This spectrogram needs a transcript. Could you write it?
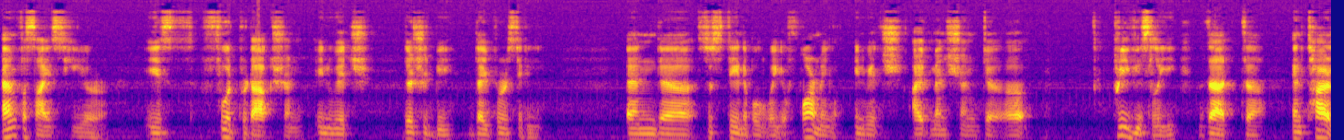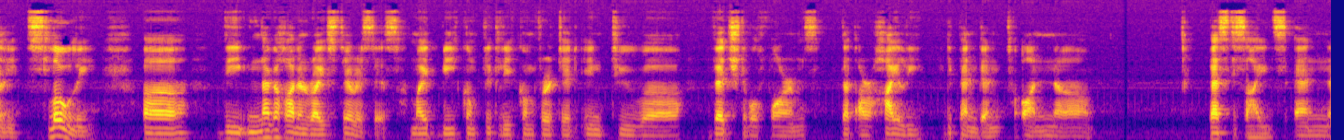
emphasize here is food production in which there should be diversity and uh, sustainable way of farming in which I've mentioned uh, previously that uh, entirely, slowly, uh, the Nagacadan rice terraces might be completely converted into uh, vegetable farms that are highly dependent on uh, pesticides and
